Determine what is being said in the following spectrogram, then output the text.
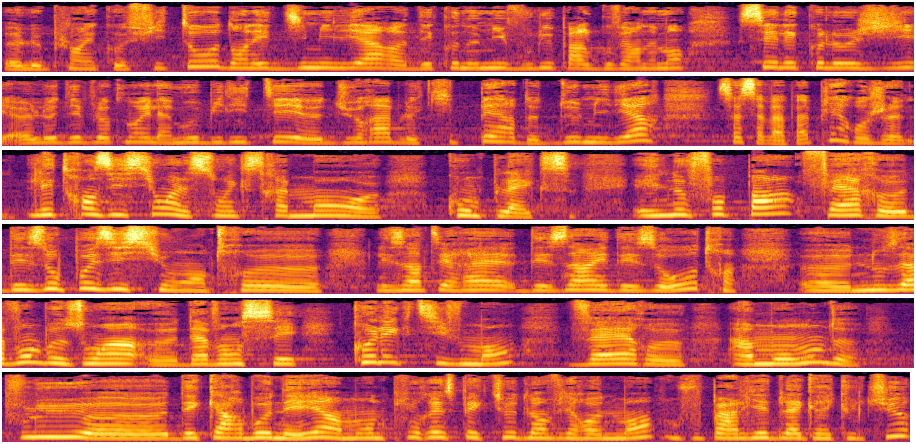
le plan Ecofito. Dans les 10 milliards d'économies voulues par le gouvernement, c'est l'écologie, le développement et la mobilité durable qui perdent 2 milliards, ça, ça va pas plaire aux jeunes. Les transitions, elles sont extrêmement euh, complexes. Et il ne faut pas faire euh, des oppositions entre euh, les intérêts des uns et des autres. nous avons besoin d'avancer collectivement vers un monde plus euh, décarboné, un monde plus respectueux de l'environnement. Vous parliez de l'agriculture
